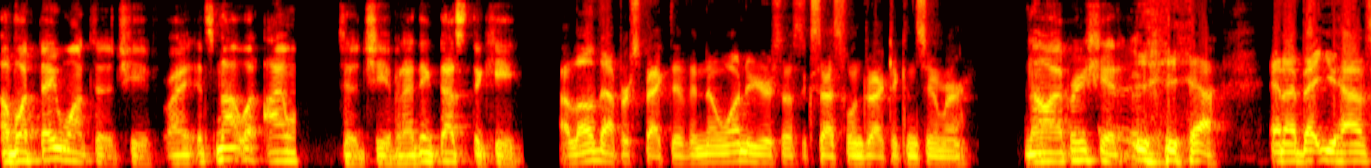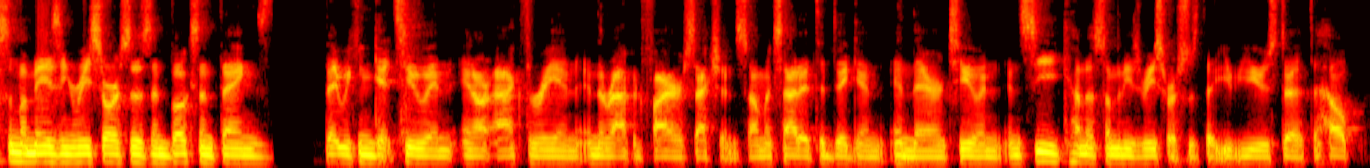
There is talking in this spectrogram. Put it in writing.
of what they want to achieve, right? It's not what I want to achieve. And I think that's the key. I love that perspective. And no wonder you're so successful in direct to consumer. No, I appreciate it. yeah. And I bet you have some amazing resources and books and things that we can get to in, in our act three and in the rapid fire section. So I'm excited to dig in, in there too and, and see kind of some of these resources that you've used to, to help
